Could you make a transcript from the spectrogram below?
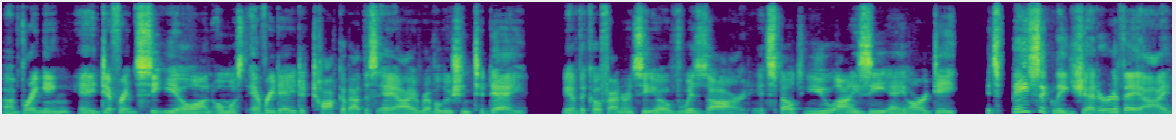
uh, bringing a different CEO on almost every day to talk about this AI revolution. Today, we have the co-founder and CEO of Uizard. It's spelled U-I-Z-A-R-D. It's basically generative AI,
